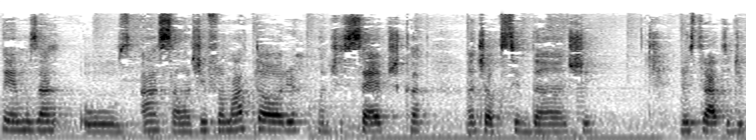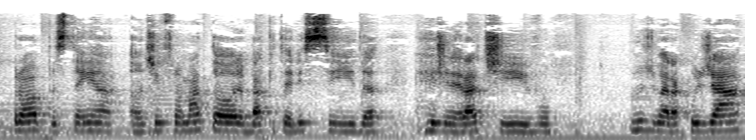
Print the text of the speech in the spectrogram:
temos a, os, a ação anti-inflamatória, antisséptica, antioxidante. No extrato de própolis tem a anti-inflamatória, bactericida, regenerativo. No de maracujá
